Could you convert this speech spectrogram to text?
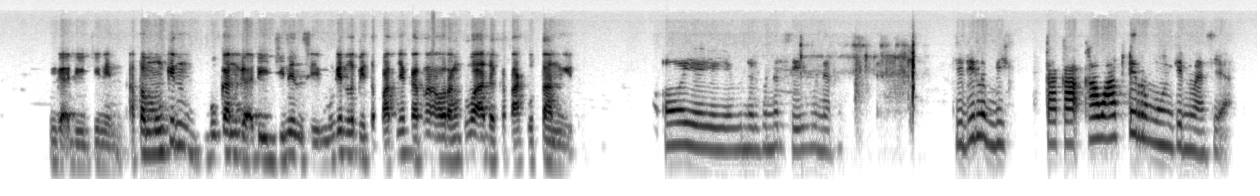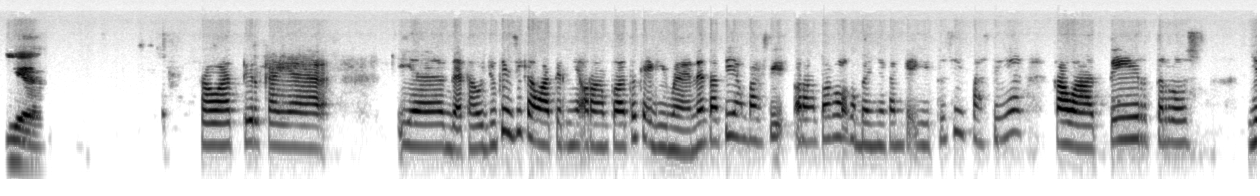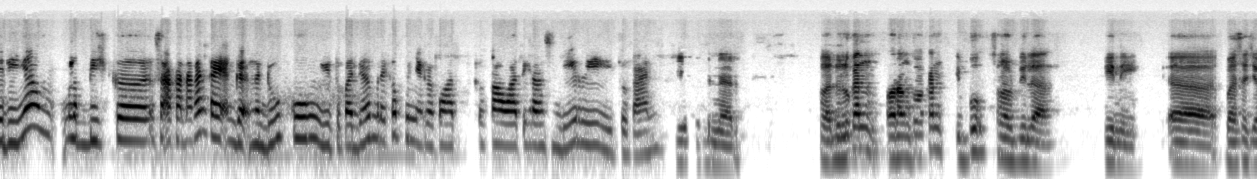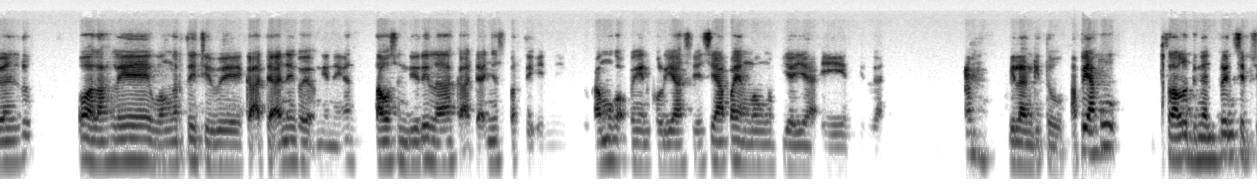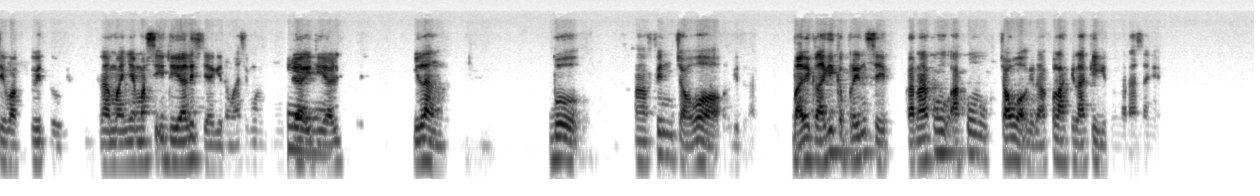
nggak diizinin. Atau mungkin bukan nggak diizinin sih, mungkin lebih tepatnya karena orang tua ada ketakutan gitu. Oh iya iya iya benar-benar sih benar. Jadi lebih kakak khawatir mungkin mas ya? Iya. Khawatir kayak ya nggak tahu juga sih khawatirnya orang tua tuh kayak gimana. Tapi yang pasti orang tua kalau kebanyakan kayak gitu sih pastinya khawatir terus jadinya lebih ke seakan-akan kayak nggak ngedukung gitu. Padahal mereka punya kekhawatiran sendiri gitu kan. Iya benar. Kalau dulu kan orang tua kan ibu selalu bilang gini uh, bahasa Jawa itu wah oh, le wong ngerti dewe keadaannya kayak gini kan. Tahu sendirilah keadaannya seperti ini. Kamu kok pengen kuliah sih? Siapa yang mau ngebiayain bilang gitu. Tapi aku selalu dengan prinsip sih waktu itu. Namanya masih idealis ya gitu, masih muda yeah, iya. idealis. Yeah. Bilang, Bu, Vin cowok gitu. Balik lagi ke prinsip karena aku aku cowok gitu, aku laki-laki gitu ngerasanya.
